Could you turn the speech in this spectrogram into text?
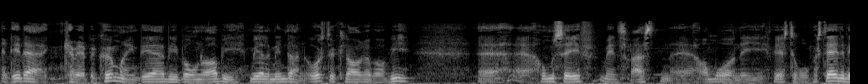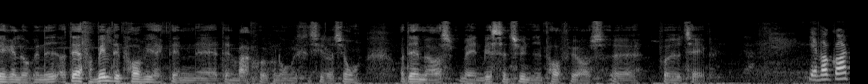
Men det, der kan være bekymring, det er, at vi vågner op i mere eller mindre en osteklokke, hvor vi er home safe, mens resten af områderne i Vesteuropa stadigvæk er lukket ned, og derfor vil det påvirke den, øh, den makroøkonomiske situation, og dermed også med en vis sandsynlighed påføre os øh, forøget tab. Ja, hvor godt,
